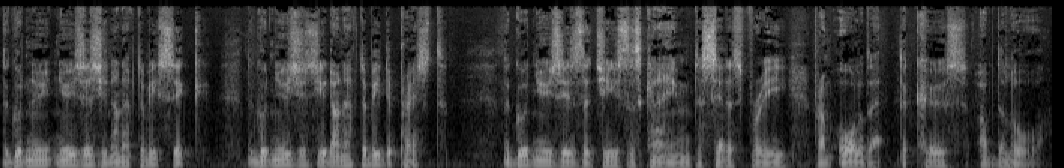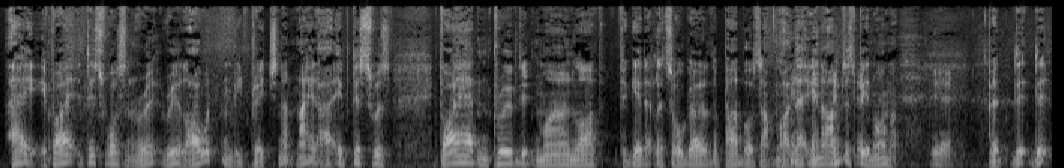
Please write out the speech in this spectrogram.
The good news is you don't have to be sick. The good news is you don't have to be depressed. The good news is that Jesus came to set us free from all of that, the curse of the law. Hey, if I if this wasn't re- real, I wouldn't be preaching it, mate. I, if this was, if I hadn't proved it in my own life, forget it. Let's all go to the pub or something like that. You know, I'm just being honest. yeah. But th- th-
